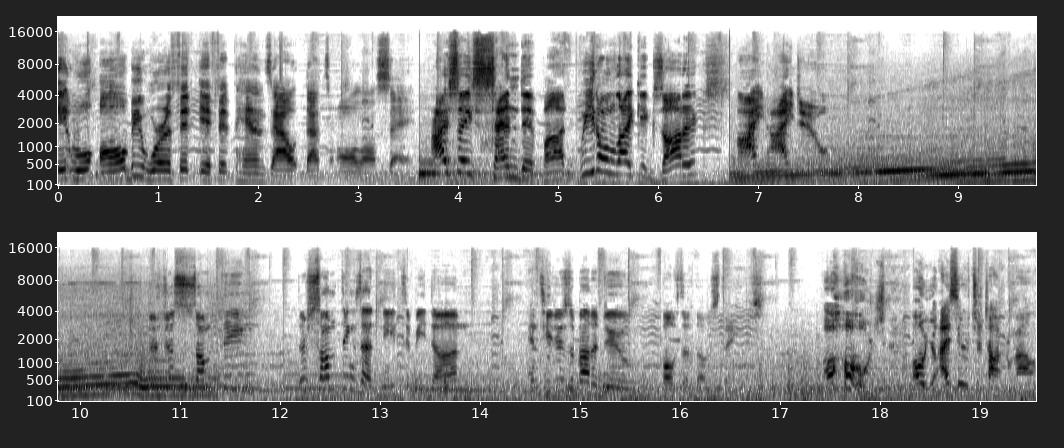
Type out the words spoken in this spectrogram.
it will all be worth it if it pans out. That's all I'll say. I say send it, bud. We don't like exotics. I I do. There's just something, there's some things that need to be done, and TJ's about to do both of those things. Oh, oh, I see what you're talking about.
